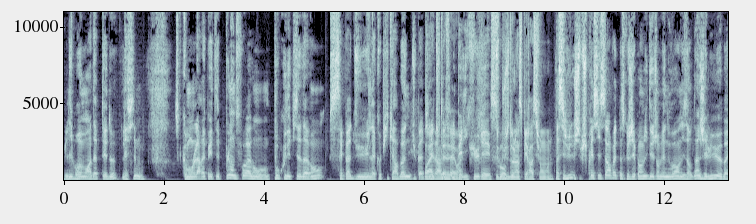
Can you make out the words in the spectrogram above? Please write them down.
librement adapté 2, les films comme on l'a répété plein de fois dans beaucoup d'épisodes avant, c'est pas du de la copie carbone du papier vers la, pellicule et c'est plus de l'inspiration. Enfin, c'est juste, je, précise ça en fait parce que j'ai pas envie que des gens viennent nous voir en disant j'ai lu euh, bah,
